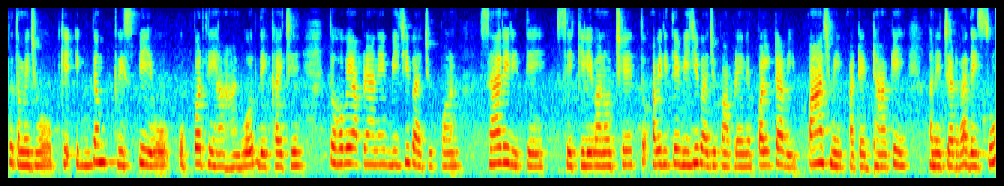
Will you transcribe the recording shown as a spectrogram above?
તો તમે જુઓ કે એકદમ ક્રિસ્પી એવો ઉપરથી આ હાંડવો દેખાય છે. તો હવે આપણે આને બીજી બાજુ પણ સારી રીતે શેકી લેવાનો છે. તો આવી રીતે બીજી બાજુ પણ આપણે એને પલટાવી પાંચ મિનિટ માટે ઢાંકી અને ચડવા દઈશું.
